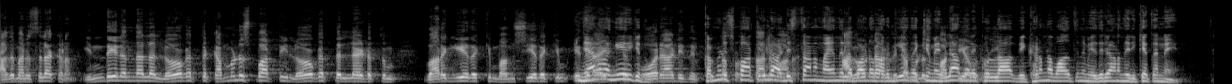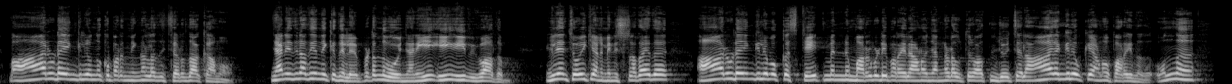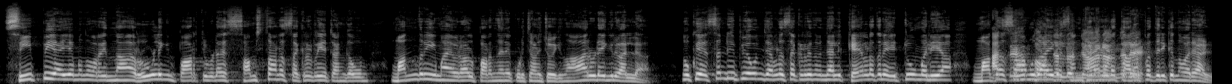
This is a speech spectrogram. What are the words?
അത് മനസ്സിലാക്കണം. ഇന്ത്യയിൽ എന്നല്ല ലോകത്ത് കമ്മ്യൂണിസ്റ്റ് പാർട്ടി ലോകത്തെല്ലായിടത്തും വർഗീയതയ്ക്കും വംശീയതയ്ക്കും പോരാടി കമ്മ്യൂണിസ്റ്റ് പാർട്ടിയുടെ അടിസ്ഥാന നയനിലപാട് വർഗീയതയ്ക്കും എല്ലാ നിലക്കുള്ള വിഘടനവാദത്തിനും എതിരാണെന്നിരിക്കെ തന്നെ. ആരുടെയെങ്കിലും എന്നൊക്കെ പറഞ്ഞ് നിങ്ങൾ അത് ചെറുതാക്കാമോ? ഞാൻ ഇതിനധികം നിൽക്കുന്നില്ലേ? പെട്ടെന്ന് പോകും ഞാൻ ഈ ഈ ഈ വിവാദം. എങ്കിൽ ഞാൻ ചോദിക്കുകയാണ് മിനിസ്റ്റർ അതായത് ആരുടെയെങ്കിലും ഒക്കെ സ്റ്റേറ്റ്മെന്റിന് മറുപടി പറയലാണോ ഞങ്ങളുടെ ഉത്തരവാദിത്വം ചോദിച്ചാൽ ആരെങ്കിലും ഒക്കെയാണോ പറയുന്നത്? ഒന്ന് സി പി ഐ എം എന്ന് പറയുന്ന റൂളിംഗ് പാർട്ടിയുടെ സംസ്ഥാന സെക്രട്ടേറിയറ്റ് അംഗവും മന്ത്രിയുമായ ഒരാൾ പറഞ്ഞതിനെ കുറിച്ചാണ് ചോദിക്കുന്നത്. ആരുടെയെങ്കിലും അല്ല. നോക്കൂ എസ് എൻ ഡി പി യോഗം ജനറൽ സെക്രട്ടറി എന്ന് പറഞ്ഞാൽ കേരളത്തിലെ ഏറ്റവും വലിയ മത സാമുദായിക സംഘടനയുടെ തലപ്പത്തിരിക്കുന്ന ഒരാൾ.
